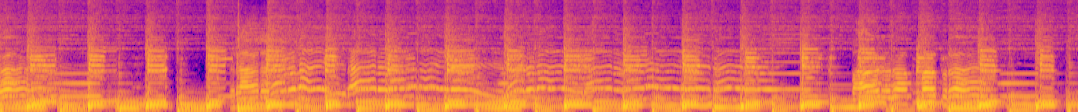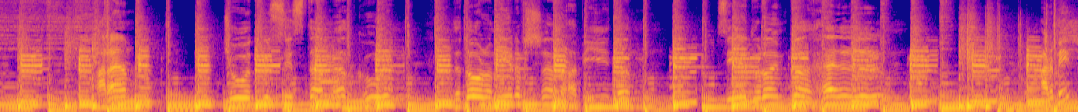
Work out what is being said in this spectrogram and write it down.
ra ra ra rarararaj e të Dhe mirë e fshem, Si e durojmë të hel Armik,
